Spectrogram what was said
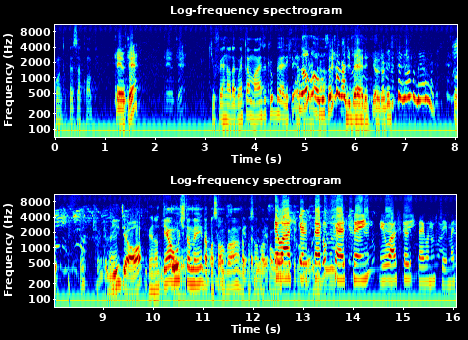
Quanto com essa comp. Quem o quê? Que o Fernando aguenta mais do que o Beric. Quem não, o mano, eu não sei jogar de Beric, eu joguei de Fernando mesmo. Pois É é. é off. Fernando tem a ult também, dá pra salvar, dá pra salvar com a Eu ult. acho que eles pegam o Cass, hein? Eu acho que eles pegam, não sei, mas.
